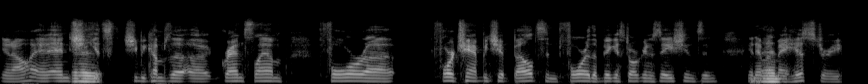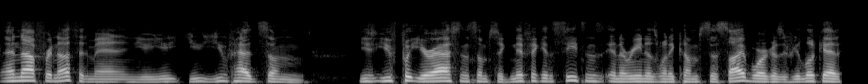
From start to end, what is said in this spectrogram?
you know, and, and she gets she becomes a, a Grand Slam for four championship belts and four of the biggest organizations in, in MMA history. And not for nothing, man. You you you you've had some you you've put your ass in some significant seats in, in arenas when it comes to cyborg. Because if you look at,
